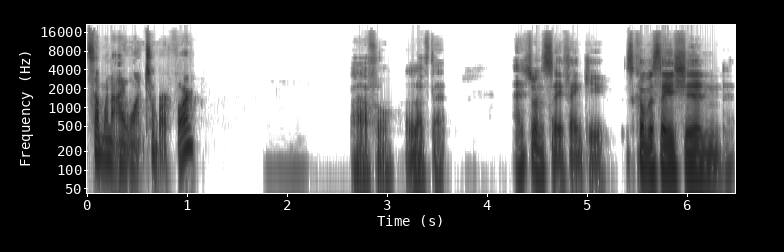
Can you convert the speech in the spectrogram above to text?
someone i want to work for. Powerful. I love that. I just want to say thank you. This conversation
